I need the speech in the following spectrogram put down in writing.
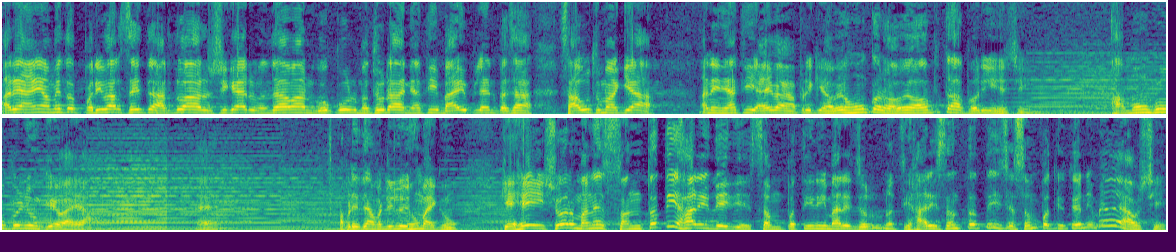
અરે, અહીંયા અમે તો પરિવાર સહિત હરિદ્વાર ઋષિકેશ વૃંદાવન, ગોકુળ, મથુરા, ત્યાંથી બાય પ્લેન પાછા સાઉથમાં ગયા. અને ત્યાંથી આવ્યા. આપણે કે, હવે શું કરો? હવે હપ્તા ભરીએ છીએ. આ મોંઘું પડ્યું કહેવાય આ. હે? આપણે ત્યાં વડીલો શું માગ્યું? કે હે ઈશ્વર, મને સંતતિ હારી દેજે. સંપત્તિની મારી જરૂર નથી. હારી સંતતિ છે. સંપત્તિ તો એની મેળે આવશે.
